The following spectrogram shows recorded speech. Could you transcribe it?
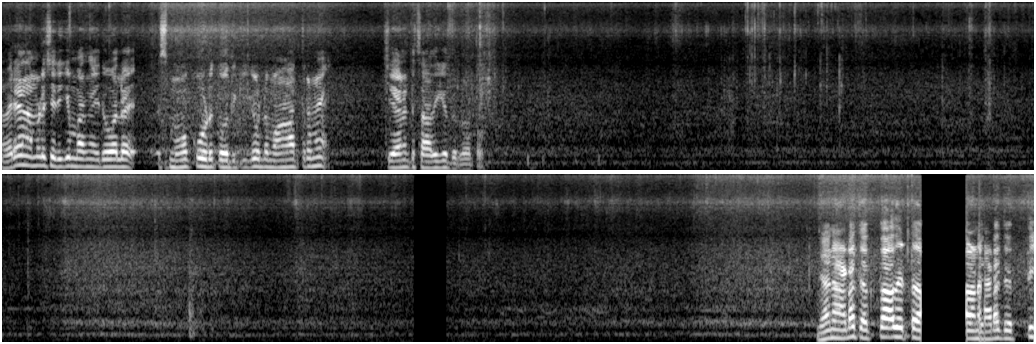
അവരെ നമ്മൾ ശരിക്കും പറഞ്ഞാൽ ഇതുപോലെ സ്മോക്ക് കൊടുത്ത് ഒതുക്കിക്കൊണ്ട് മാത്രമേ ചെയ്യാനായിട്ട് സാധിക്കത്തുള്ളൂ കേട്ടോ. ഞാൻ അട ചെത്താതിട്ടാണ് അട ചെത്തി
